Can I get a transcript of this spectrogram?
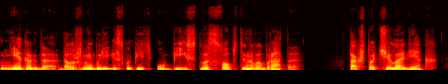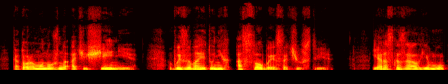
некогда должны были искупить убийство собственного брата. Так что человек, которому нужно очищение, вызывает у них особое сочувствие. Я рассказал ему,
